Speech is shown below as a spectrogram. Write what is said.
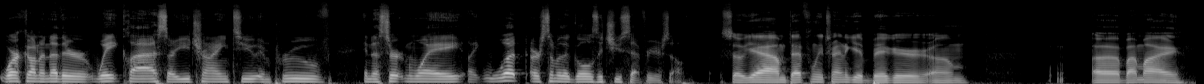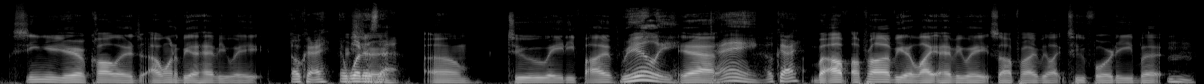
work on another weight class? Are you trying to improve in a certain way? Like, what are some of the goals that you set for yourself? So yeah, I'm definitely trying to get bigger. Um, uh, by my senior year of college, I want to be a heavyweight. Okay. And what is sure. that? Um, 285. Really? Yeah. Dang. Okay. But I'll I'll probably be a light heavyweight, so I'll probably be like 240. But Mhm.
